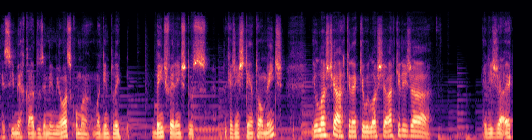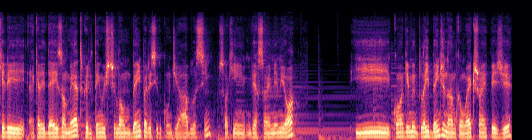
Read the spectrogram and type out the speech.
esse mercado dos MMOs com uma, uma gameplay bem diferente dos, do que a gente tem atualmente. E o Lost Ark, né? Que o Lost Ark ele já ele já é aquele aquela ideia isométrica, ele tem um estilão bem parecido com o Diablo assim, só que em versão MMO. E com a gameplay bem dinâmica, um action RPG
